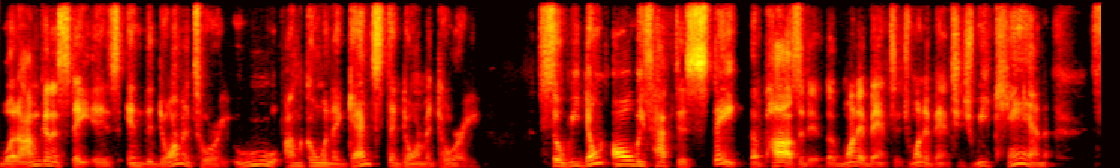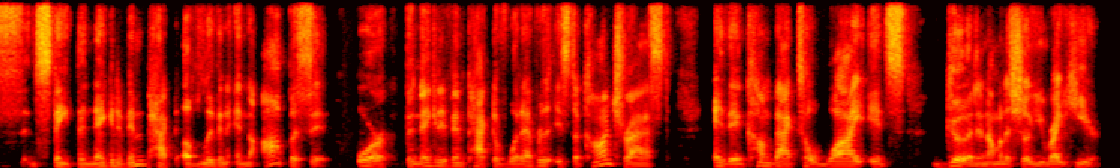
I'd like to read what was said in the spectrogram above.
what I'm going to state is in the dormitory, ooh, I'm going against the dormitory. So we don't always have to state the positive, the one advantage, one advantage. We can state the negative impact of living in the opposite or the negative impact of whatever is the contrast and then come back to why it's good. And I'm going to show you right here.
